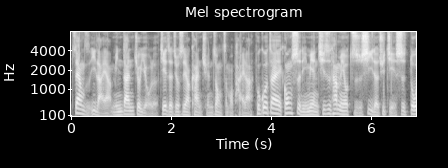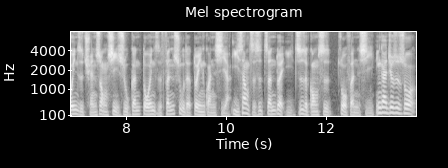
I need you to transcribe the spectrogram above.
这样子一来啊，名单就有了。接着就是要看权重怎么排。牌啦。不过在公式里面，其实它没有仔细的去解释多因子权重系数跟多因子分数的对应关系啊。以上只是针对已知的公式做分析，应该就是说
